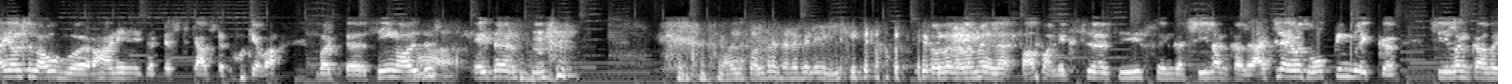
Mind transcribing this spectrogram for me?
I also love Rahane the test captain ஓகேவா பட் சீயிங் ஆல் திஸ் ஆனா, எதர் அது சொல்ற நிலைமையிலே இல்லையே. சொல்ற நிலைமை இல்ல. பாப்பா நெக்ஸ்ட் சீரீஸ் எங்க ஸ்ரீலங்கால. Actually I was hoping like ஸ்ரீலங்கால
